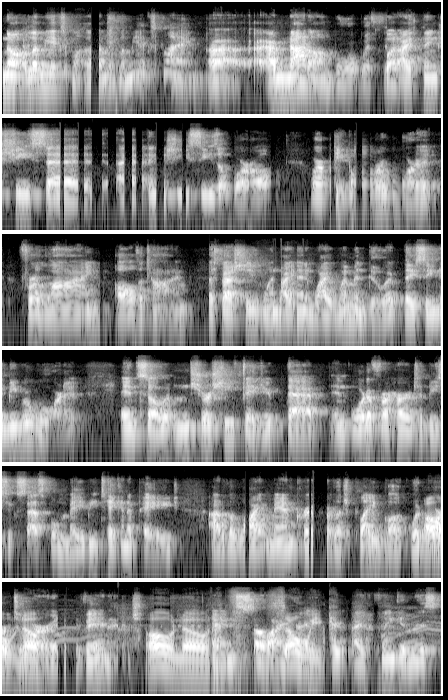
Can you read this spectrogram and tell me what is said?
No, let me explain. Let me let me explain. Uh, I'm not on board with it, but I think she said. I think she sees a world where people are rewarded for lying all the time, especially when white men and white women do it. They seem to be rewarded, and so I'm sure she figured that in order for her to be successful, maybe taking a page out of the white man privilege playbook would Oh, work to no. her advantage. Oh no, And that's so, I, so I, weak. I, I think in this,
